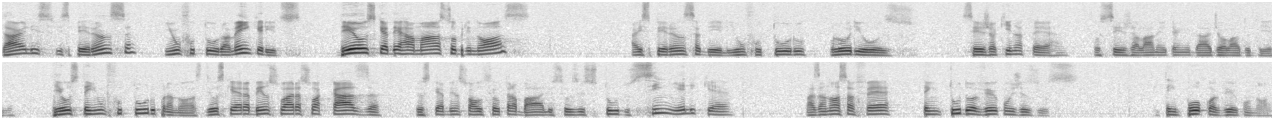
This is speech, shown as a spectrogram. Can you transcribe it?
dar-lhes esperança e um futuro. Amém, queridos? Deus quer derramar sobre nós a esperança dele e um futuro glorioso, seja aqui na terra, ou seja lá na eternidade ao lado dele. Deus tem um futuro para nós. Deus quer abençoar a sua casa. Deus quer abençoar o seu trabalho, os seus estudos. Sim, Ele quer. Mas a nossa fé tem tudo a ver com Jesus. Tem pouco a ver com nós.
